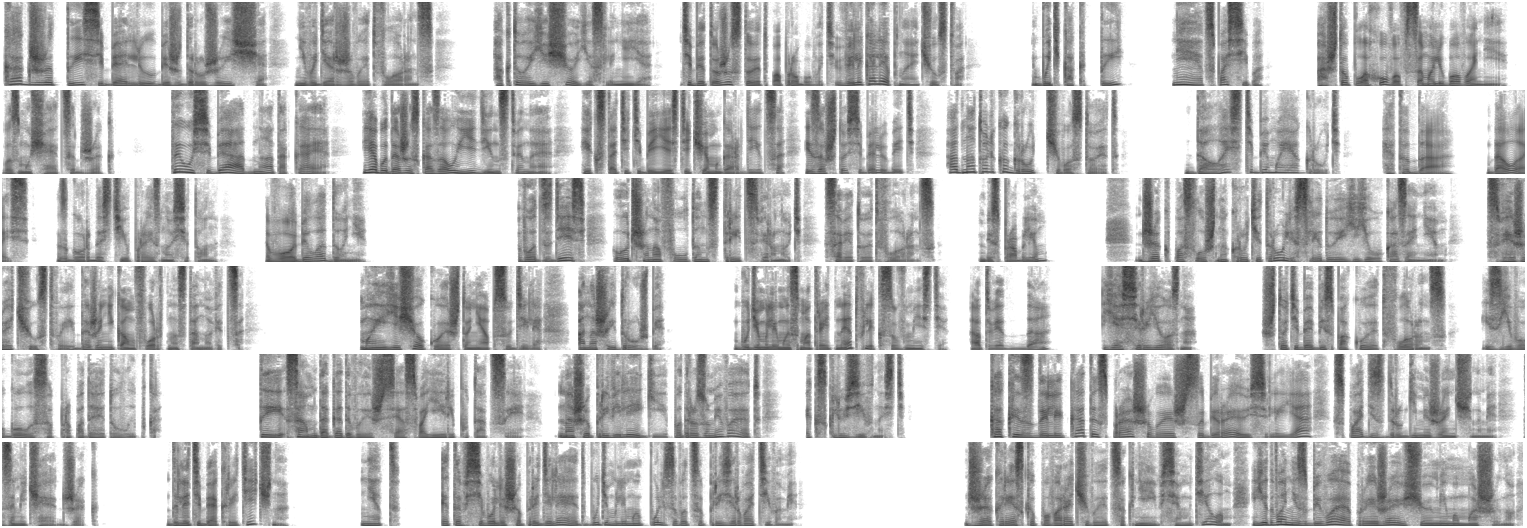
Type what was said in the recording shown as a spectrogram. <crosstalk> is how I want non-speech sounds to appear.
«Как же ты себя любишь, дружище!» — не выдерживает Флоренс. «А кто еще, если не я? Тебе тоже стоит попробовать. Великолепное чувство. Быть как ты? Нет, спасибо. А что плохого в самолюбовании?» — возмущается Джек. «Ты у себя одна такая. Я бы даже сказал, единственная. И, кстати, тебе есть и чем гордиться, и за что себя любить. Одна только грудь чего стоит». «Далась тебе моя грудь?» «Это да, далась», — с гордостью произносит он. «В обе ладони». «Вот здесь лучше на Фултон-стрит свернуть», — советует Флоренс. «Без проблем?» Джек послушно крутит руль, следуя ее указаниям. Свежее чувство и даже некомфортно становится. Мы еще кое-что не обсудили о нашей дружбе. Будем ли мы смотреть Netflix вместе? Ответ «да». «Я серьезно. Что тебя беспокоит, Флоренс?» Из его голоса пропадает улыбка. «Ты сам догадываешься о своей репутации. Наши привилегии подразумевают эксклюзивность. Как издалека ты спрашиваешь, собираюсь ли я спать с другими женщинами, замечает Джек. Для тебя критично? Нет, это всего лишь определяет, будем ли мы пользоваться презервативами. Джек резко поворачивается к ней всем телом, едва не сбивая проезжающую мимо машину.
